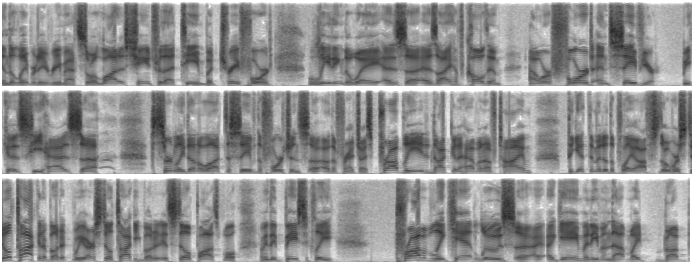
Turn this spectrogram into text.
in the Labor Day rematch. So a lot has changed for that team, but Tre Ford leading the way, as, uh, as I have called him, our Ford and Savior because he has uh, certainly done a lot to save the fortunes uh, of the franchise. Probably not going to have enough time to get them into the playoffs, though we're still talking about it. We are still talking about it. It's still possible. I mean, they basically probably can't lose a, a, game, and even that might not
